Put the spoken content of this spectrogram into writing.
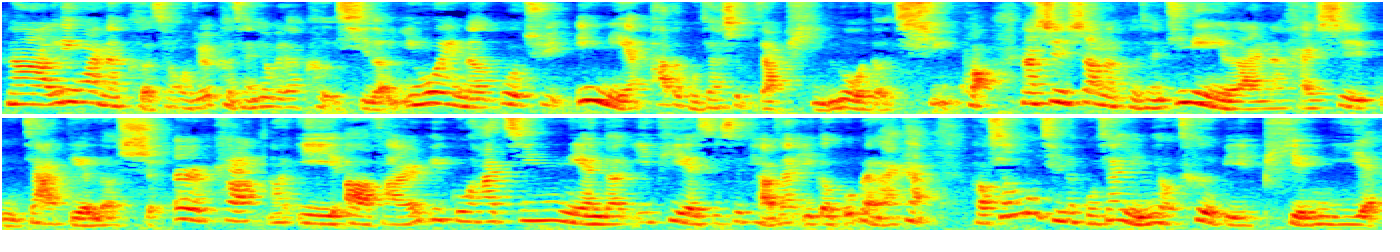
那另外呢，可成我觉得可成就比较可惜了，因为呢，过去一年它的股价是比较疲弱的情况。那事实上呢，可成今年以来呢，还是股价。跌了十二趴啊！以啊法人预估，它今年的 EPS 是挑战一个股本来看，好像目前的股价也没有特别便宜耶。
